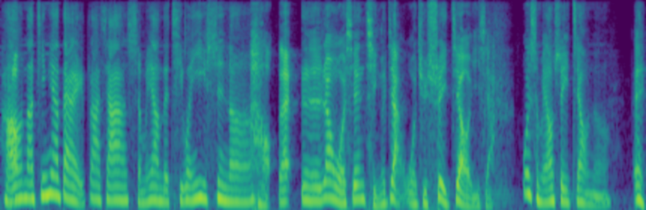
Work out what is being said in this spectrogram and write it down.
好，那今天要带给大家什么样的奇闻异事呢？好，来，呃，让我先请个假，我去睡觉一下。为什么要睡觉呢？哎，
